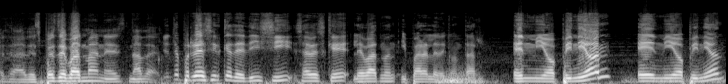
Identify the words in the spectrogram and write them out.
O sea, después de Batman es nada. Yo te podría decir que de DC, ¿sabes qué? Le Batman y párale de contar. En mi opinión, en mi opinión,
